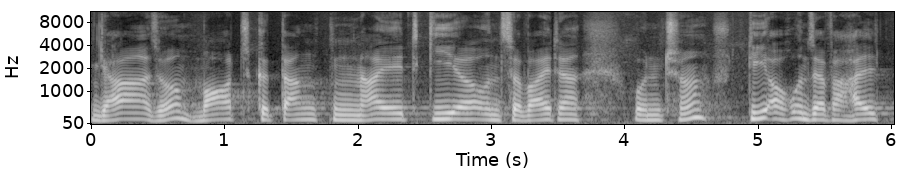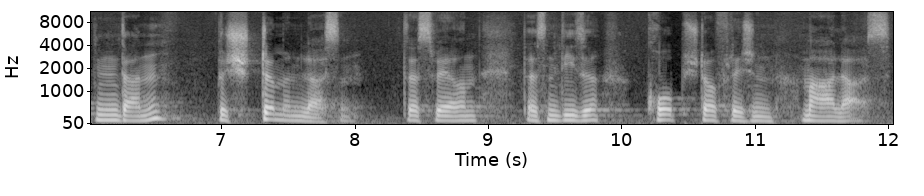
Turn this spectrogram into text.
Ja, also Mordgedanken, Neid, Gier und so weiter und äh, die auch unser Verhalten dann bestimmen lassen. Das wären, das sind diese grobstofflichen Malas.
